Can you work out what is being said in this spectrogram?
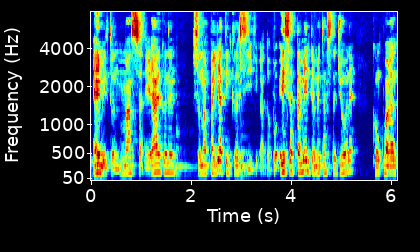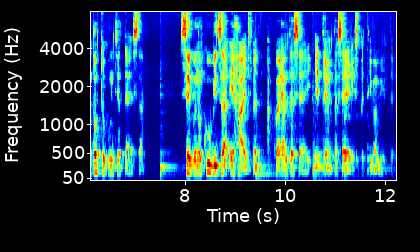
Hamilton, Massa e Raikkonen sono appaiati in classifica dopo esattamente metà stagione con 48 punti a testa. Seguono Kubica e Heidfeld a 46 e 36 rispettivamente.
